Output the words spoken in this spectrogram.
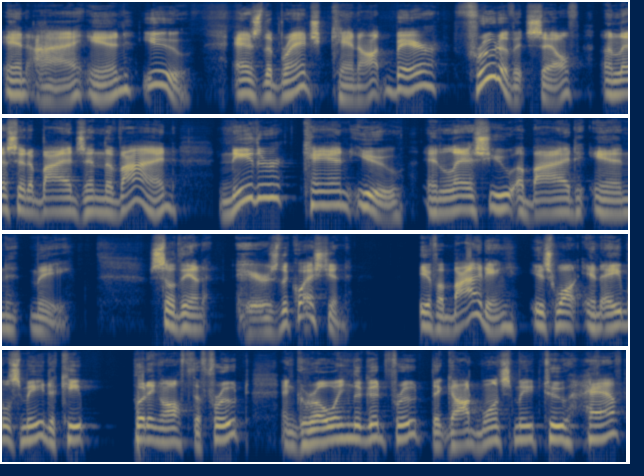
and I in you. As the branch cannot bear fruit of itself unless it abides in the vine, neither can you unless you abide in me. So then, here's the question If abiding is what enables me to keep putting off the fruit and growing the good fruit that God wants me to have,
